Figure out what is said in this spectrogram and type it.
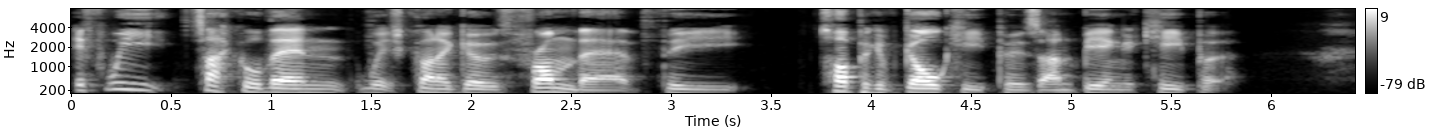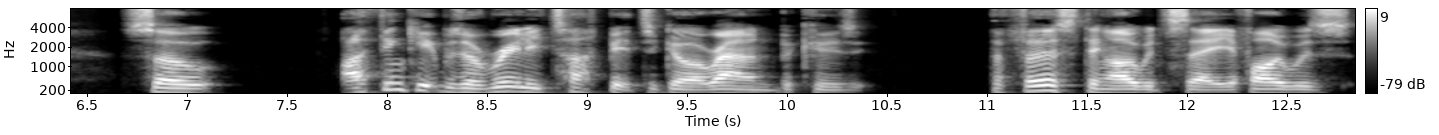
if we tackle then, which kind of goes from there, the topic of goalkeepers and being a keeper. So I think it was a really tough bit to go around because the first thing I would say if I was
